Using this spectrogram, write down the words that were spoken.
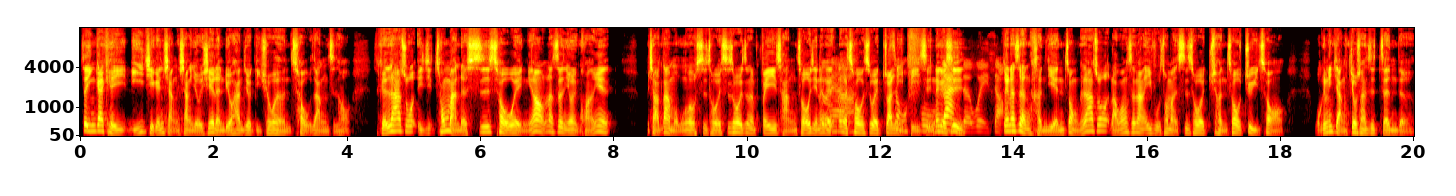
这应该可以理解跟想象，有些人流汗就的确会很臭这样子吼。可是他说已经充满了尸臭味，你要那真的有点狂，因为不晓得大家有没有闻过尸臭味？尸臭味真的非常臭，而且那个、啊那个臭是会钻你鼻子，那个是对，那是很很严重。可是他说老公身上衣服充满尸臭味，很臭，巨臭哦。我跟你讲，就算是真的，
